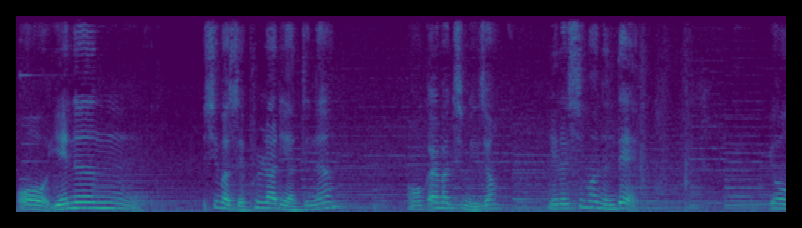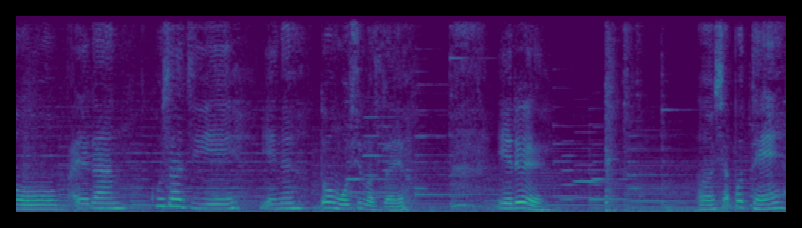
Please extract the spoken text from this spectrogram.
어 얘는 심었어요. 플라리안트는 어, 깔맞춤이죠. 얘를 심었는데 요 빨간 코사지에 얘는 또 못 심었어요. 얘를 어, 샤포테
